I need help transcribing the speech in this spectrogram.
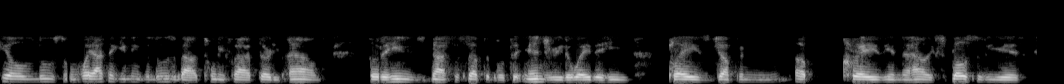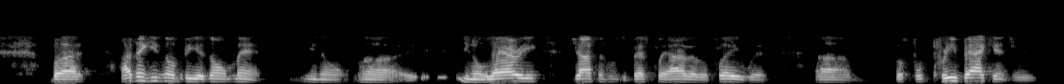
he'll lose some weight. I think he needs to lose about 25, 30 pounds so that he's not susceptible to injury the way that he plays, jumping up crazy and how explosive he is. But I think he's going to be his own man. You know, uh, you know Larry Johnson, who's the best player I've ever played with, um, before pre back injury.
